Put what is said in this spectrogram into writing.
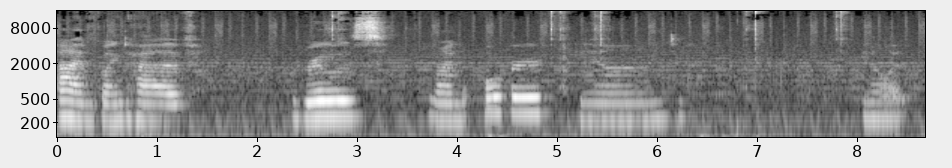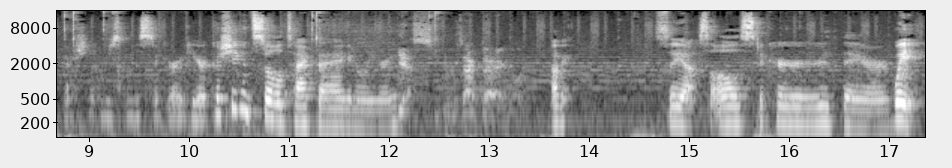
I'm going to have Rose run over and. You know what? Actually, I'm just going to stick her right here because she can still attack diagonally, right? Yes, you can attack diagonally. Okay. So yeah, so I'll stick her there. Wait,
